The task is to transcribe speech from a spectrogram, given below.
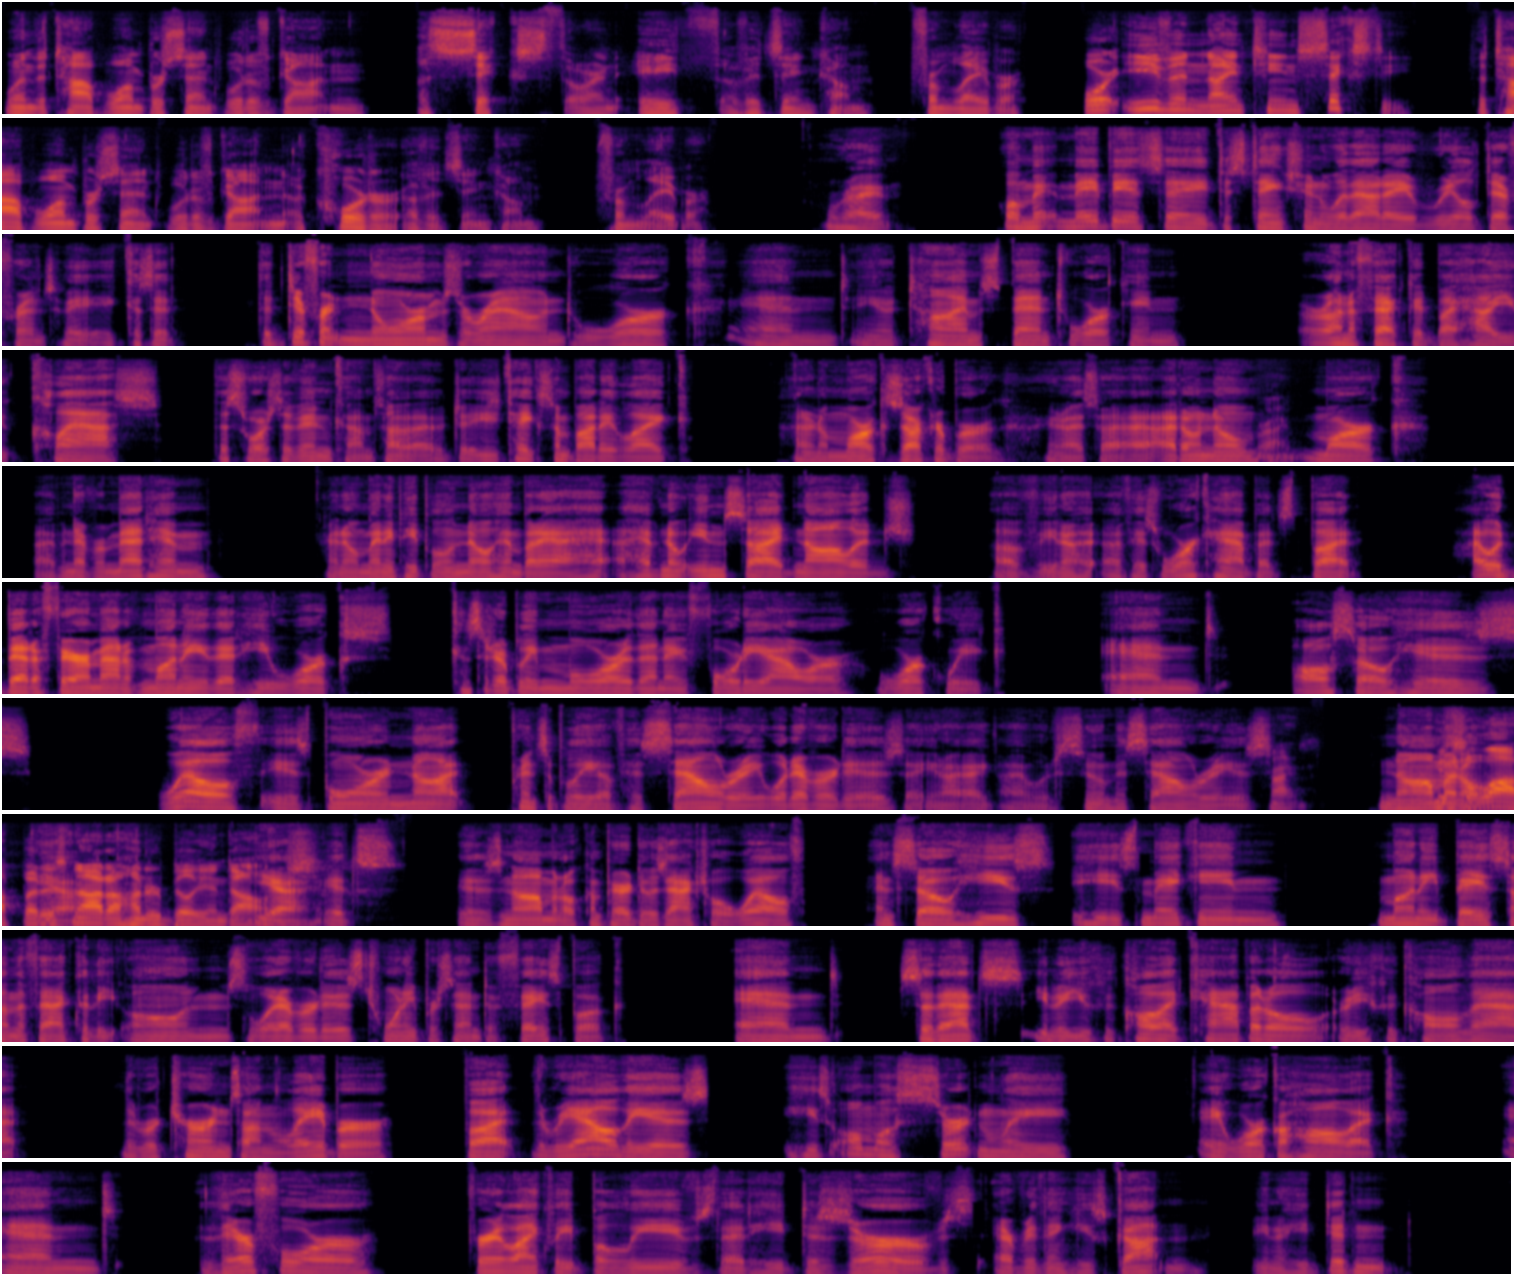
when the top 1% would have gotten a sixth or an eighth of its income from labor, or even 1960, the top 1% would have gotten a quarter of its income from labor. Right. Well, maybe it's a distinction without a real difference because it the different norms around work and you know time spent working are unaffected by how you class the source of income. So uh, you take somebody like I don't know Mark Zuckerberg. You know, so I, I don't know right. Mark. I've never met him. I know many people who know him, but I, ha- I have no inside knowledge of you know of his work habits. But I would bet a fair amount of money that he works considerably more than a 40-hour work week, and also his wealth is born not principally of his salary, whatever it is. You know, I, I would assume his salary is right. nominal. It's a lot, but yeah. it's not a hundred billion dollars. Yeah, it's it is nominal compared to his actual wealth, and so he's he's making money based on the fact that he owns whatever it is, twenty percent of Facebook, and so that's you know you could call that capital or you could call that the returns on labor, but the reality is he's almost certainly a workaholic and therefore very likely believes that he deserves everything he's gotten. You know, he didn't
